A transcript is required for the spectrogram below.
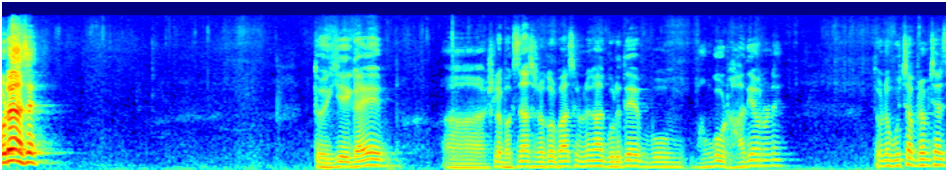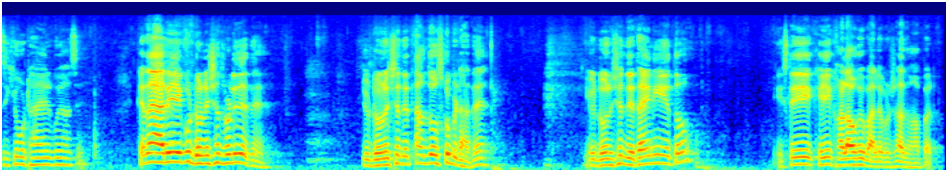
उठो यहाँ से। तो ये गए श्री भक्तनाथ सर के पास उन्होंने कहा गुरुदेव वो हमको उठा दिया उन्होंने। तो उन्होंने पूछा ब्रह्मचारी से क्यों उठाया इनको यहाँ से? कहता है, अरे, ये कोई डोनेशन थोड़ी देते हैं। जो डोनेशन देता है, हम तो उसको बिठाते हैं। ये डोनेशन देता ही नहीं है तो। इसलिए कहीं खड़ा होकर पाले प्रसाद वहाँ पर।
